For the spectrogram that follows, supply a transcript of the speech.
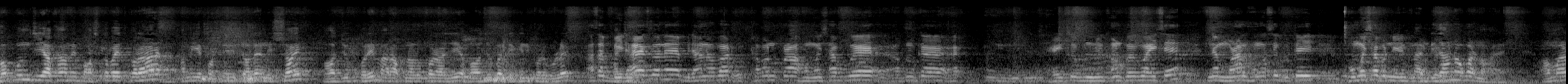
সপোন যি আশা আমি বাস্তৱায়িত কৰাৰ আমি এই প্ৰতিনিধি দলে নিশ্চয় সহযোগ কৰিম আৰু আপোনালোকৰ আজি সহযোগত এইখিনি কৰিবলৈ আচ্ছা বিধায়কজনে বিধানসভাত উত্থাপন কৰা সমস্যাবোৰে আপোনালোকে হেৰি কৰিব নিৰীক্ষণ কৰিব আহিছে নে মৰাণ সমষ্টিৰ গোটেই সমস্যাবোৰ নিৰীক্ষণ? বিধানসভাৰ নহয়। আমাৰ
